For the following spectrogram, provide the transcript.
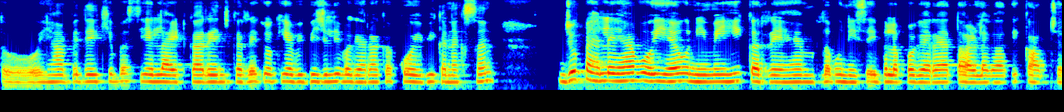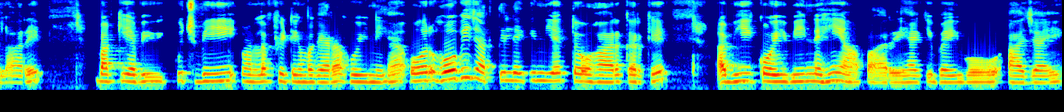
तो यहाँ पे देखिए बस ये लाइट का अरेंज कर रहे क्योंकि अभी बिजली वगैरह का कोई भी कनेक्शन जो पहले है, वही है, उन्हीं में ही कर रहे हैं मतलब उन्हीं से ही बल्ब वगैरह तार लगा के काम चला रहे। बाकी अभी कुछ भी मतलब फिटिंग वगैरह हुई नहीं है। और हो भी जाती, लेकिन ये त्योहार करके अभी कोई भी नहीं आ पा रहे हैं कि भाई वो आ जाए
